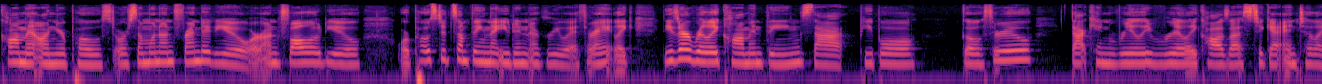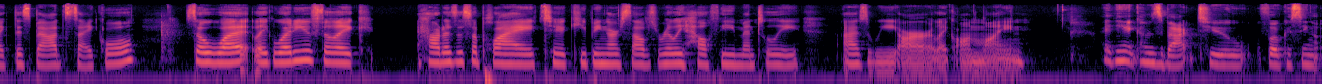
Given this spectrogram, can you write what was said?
comment on your post, or someone unfriended you, or unfollowed you, or posted something that you didn't agree with, right? Like these are really common things that people go through that can really, really cause us to get into like this bad cycle. So, what, like, what do you feel like? How does this apply to keeping ourselves really healthy mentally as we are like online? I think it comes back to focusing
